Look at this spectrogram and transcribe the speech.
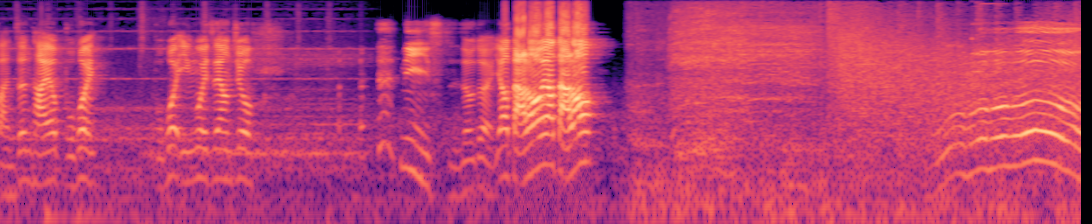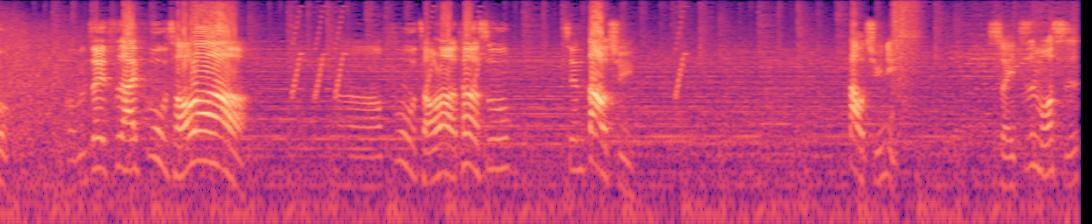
反正他又不会不会因为这样就溺死，对不对？要打喽，要打喽！呜呼呼呼！我们这一次来复仇了，呃，复仇了，特殊，先盗取，盗取你，水之魔石，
